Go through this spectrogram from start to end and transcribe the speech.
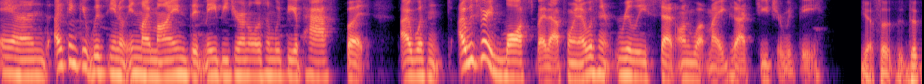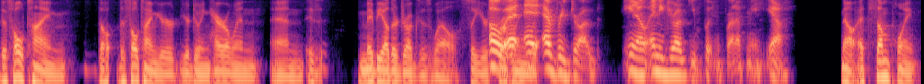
And I think it was, you know, in my mind that maybe journalism would be a path, but I wasn't, I was very lost by that point. I wasn't really set on what my exact future would be. Yeah. So th- this whole time, the, this whole time you're, you're doing heroin and is maybe other drugs as well. So you're oh, struggling. Oh, with- every drug, you know, any drug you put in front of me. Yeah. Now, at some point,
